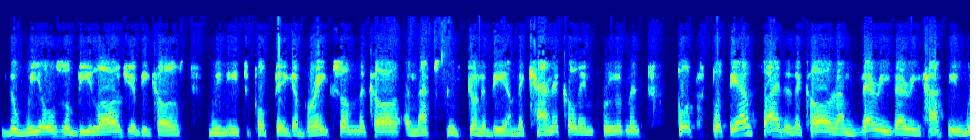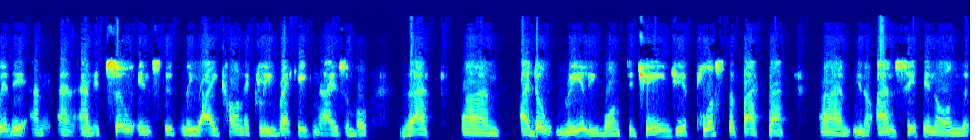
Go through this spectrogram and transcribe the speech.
the wheels will be larger because we need to put bigger brakes on the car, and that's going to be a mechanical improvement. But but the outside of the car, I'm very very happy with it, and and, and it's so instantly iconically recognizable that um, I don't really want to change it. Plus the fact that um, you know, I'm sitting on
